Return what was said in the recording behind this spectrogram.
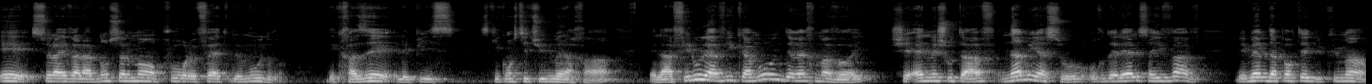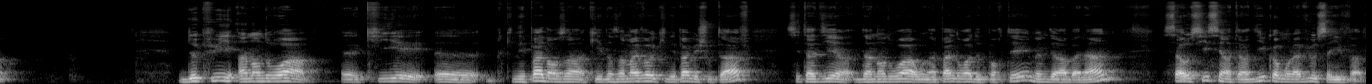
et cela est valable non seulement pour le fait de moudre, d'écraser l'épice, ce qui constitue une melacha, et la filou la kamun derech mavoy, en meshutaf, nami asur, urdelel saïvav, mais même d'apporter du cumin depuis un endroit euh, qui est euh, qui n'est pas dans un qui est dans un mavoy qui n'est pas meshutaf, c'est-à-dire d'un endroit où on n'a pas le droit de porter, même des rabanan, ça aussi c'est interdit, comme on l'a vu au Saïf Vav.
